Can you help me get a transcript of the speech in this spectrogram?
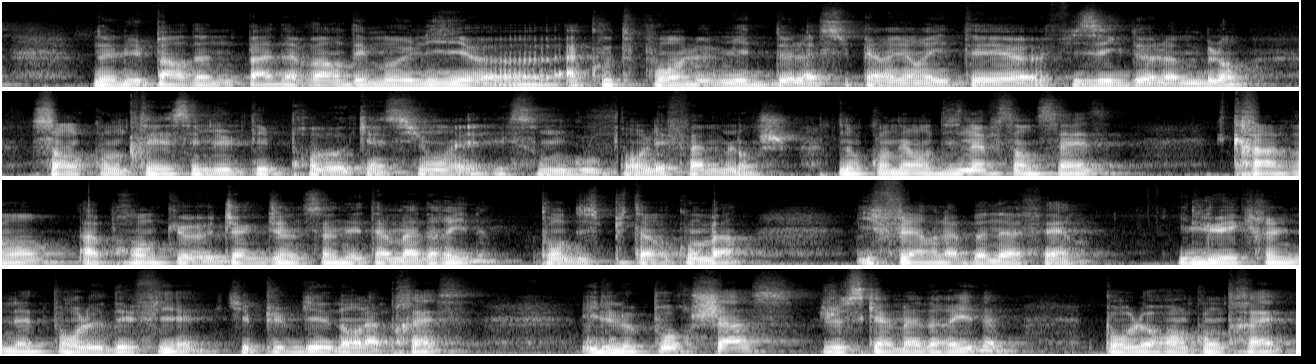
ne lui pardonne pas d'avoir démoli euh, à coups de poing le mythe de la supériorité euh, physique de l'homme blanc, sans compter ses multiples provocations et, et son goût pour les femmes blanches. Donc on est en 1916. Cravant apprend que Jack Johnson est à Madrid pour disputer un combat. Il flaire la bonne affaire. Il lui écrit une lettre pour le défier, qui est publiée dans la presse. Il le pourchasse jusqu'à Madrid pour le rencontrer.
